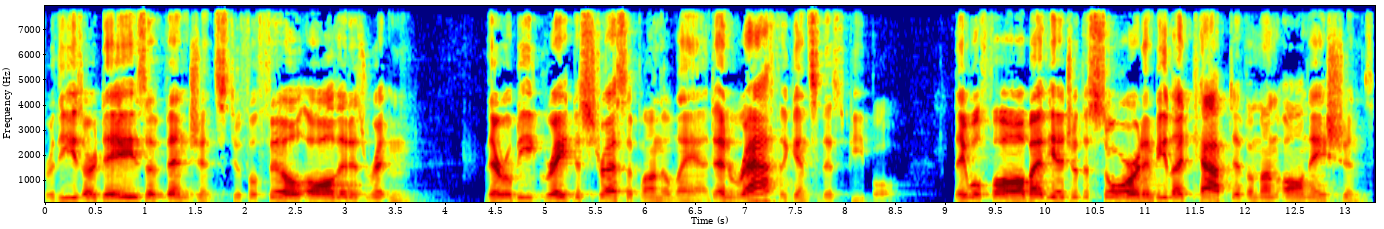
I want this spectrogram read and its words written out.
For these are days of vengeance, to fulfill all that is written. There will be great distress upon the land, and wrath against this people. They will fall by the edge of the sword, and be led captive among all nations,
